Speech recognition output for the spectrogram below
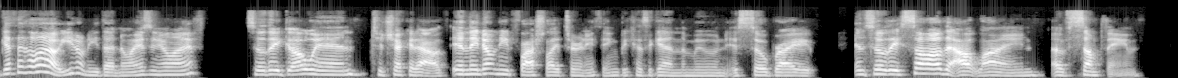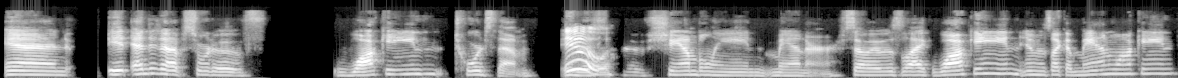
get the hell out. You don't need that noise in your life. So they go in to check it out, and they don't need flashlights or anything because, again, the moon is so bright. And so they saw the outline of something, and it ended up sort of walking towards them in Ew. sort of shambling manner. So it was like walking, it was like a man walking,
